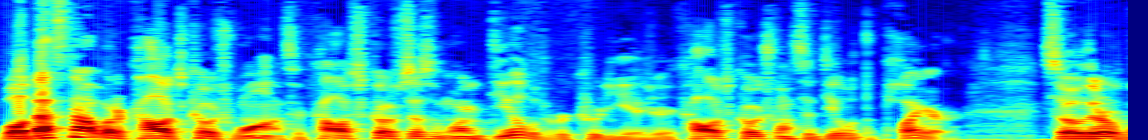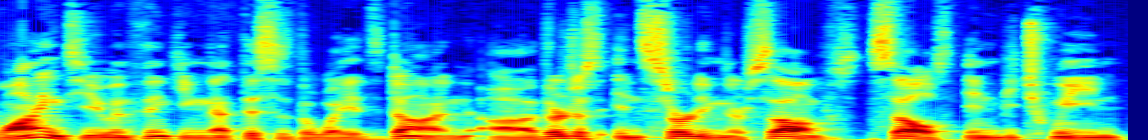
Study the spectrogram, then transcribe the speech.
Well, that's not what a college coach wants. A college coach doesn't want to deal with a recruiting agent. A college coach wants to deal with the player. So they're lying to you and thinking that this is the way it's done. Uh, they're just inserting themselves selves in between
